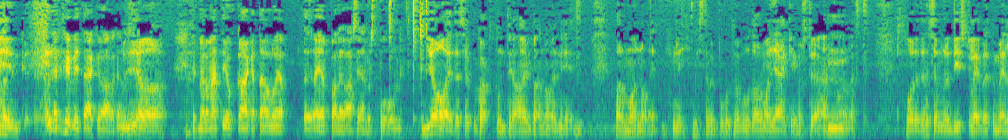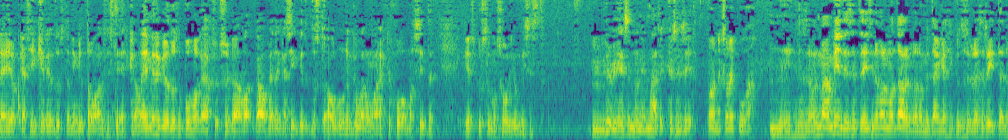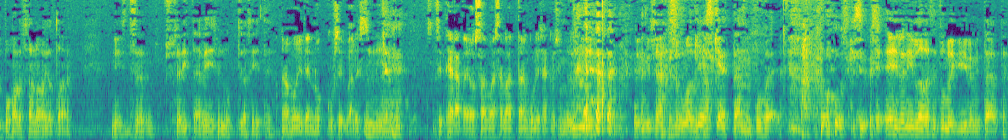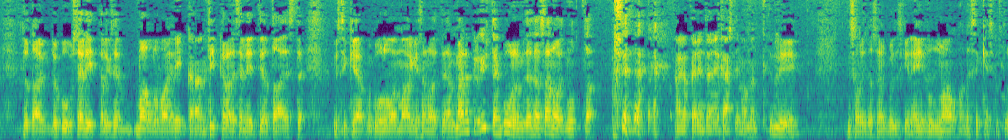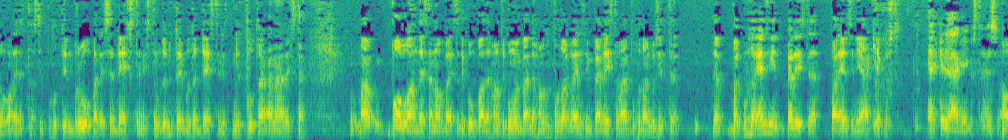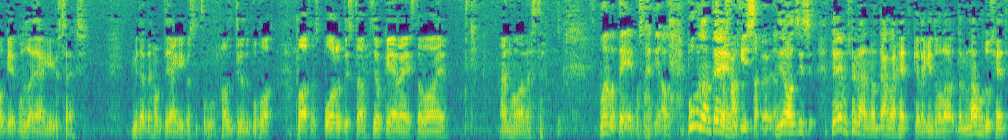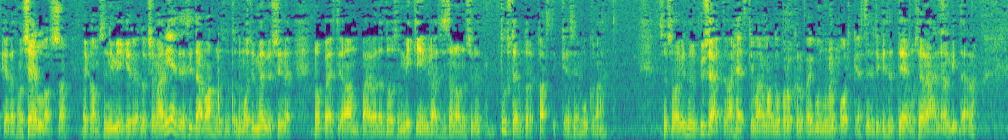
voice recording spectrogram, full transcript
niin, Et hyvin tääkin on alkanut. joo. Nyt meillä on vähän tiukka aikataulu ja ei ole paljon asiaa mistä puhua. Niin. Joo, ei tässä kuin kaksi tuntia aikaa noin, niin varmaan, no ei, niin, mistä me puhutaan? Me puhutaan varmaan jääkiekosta ja NHLstä. Voidaan tehdä semmoinen disclaimer, että meillä ei ole käsikirjoitusta niin kuin tavallisesti ehkä on. Ei meillä kyllä tuossa va- kauheita käsikirjoitusta ollut, niin kuin varmaan ehkä huomasi siitä keskustelun soljumisesta. Hyvin se meni, mä tykkäsin siitä. Onneksi oli puha. Mm. Niin, no se on. Mä mietin, että ei siinä varmaan tarvitse olla mitään käsikirjoitusta. Yleensä riittää, että puhalle sanoo jotain. Niin sitten se selittää viisi minuuttia siitä. Ja voi itse nukkua siinä välissä. Niin. Sitten herätä jossain vaiheessa ja laittaa jonkun lisäkysymyksen. niin. Sä, sulla on Keskeyttää sen puheen. Uusi kysymys. E- Eilen illalla se tulikin ilmi tää, että jotain, joku selitti, oliko se Vallu vai... Fikkarainen. Fikkarainen selitti jotain ja sitten yhtäkkiä kuuluu vain Maakin sanoi, että mä en ole kyllä yhtään kuunnellut mitä sä sanoit, mutta... Aika perinteinen kästimomentti. niin. Niin Se oli tosiaan kuitenkin ei ollut nauhalle se keskustelu valitettavasti. Puhuttiin Brewerissa Destinystä, mutta nyt ei puhuta Destinystä, nyt puhutaan NRistä. Mä pollaan teistä nopeasti, että kumpaa te haluatte, kummempaa te haluatte. Puhutaanko ensin pelistä vai puhutaanko sitten... Ja, vai puhutaan ensin pelistä vai ensin jääkiekosta? Ehkä jääkiekosta ensin. Okei, puhutaan jääkiekosta ensin. Mitä te haluatte jääkiekosta puhua? Haluatteko te puhua Vaasan sportista, jokereista vai NHLstä? Puhutaan Teemusta heti alkuun. Puhutaan Koska Teemu. on kissapöydä. Joo, siis Teemu Selänne on tällä hetkelläkin tuolla, tämä nauhoitushetkellä, se on Sellossa, jakamassa nimikirjoituksia. Mä mietin sitä mahdollisuutta, että mä olisin mennyt sinne nopeasti aamupäivällä tuossa Mikin kanssa ja sanonut sille, että tuus Teemu tuonne kastikkeeseen mukaan. Että se olisi oikein semmoinen pysäyttävä hetki varmaan, kun porukka rupeaa kuuntelemaan podcastia, jotenkin se Teemu Selänne onkin täällä.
